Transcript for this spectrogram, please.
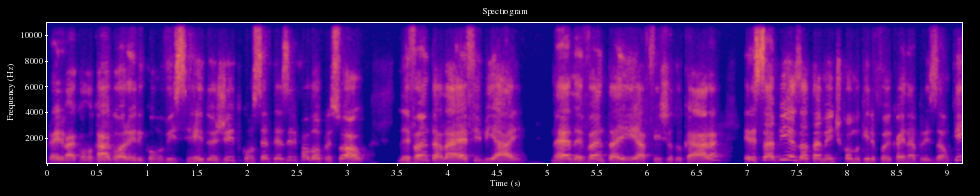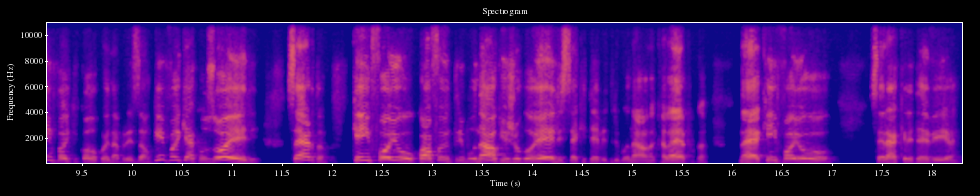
Para ele vai colocar agora ele como vice-rei do Egito, com certeza ele falou, pessoal, levanta lá FBI, né? Levanta aí a ficha do cara. Ele sabia exatamente como que ele foi cair na prisão. Quem foi que colocou ele na prisão? Quem foi que acusou ele? Certo? Quem foi o qual foi o tribunal que julgou ele? Se é que teve tribunal naquela época, né? Quem foi o Será que ele teve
